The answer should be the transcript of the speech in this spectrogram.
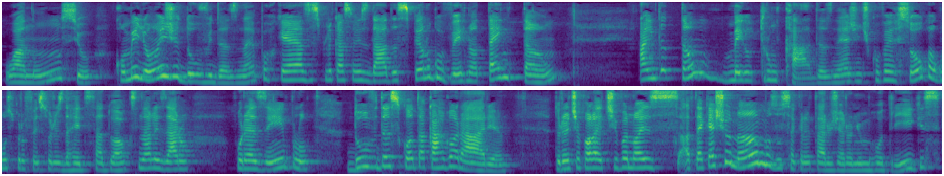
o anúncio com milhões de dúvidas, né? Porque as explicações dadas pelo governo até então ainda estão meio truncadas, né? A gente conversou com alguns professores da rede estadual que sinalizaram, por exemplo, dúvidas quanto à carga horária. Durante a coletiva, nós até questionamos o secretário Jerônimo Rodrigues,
